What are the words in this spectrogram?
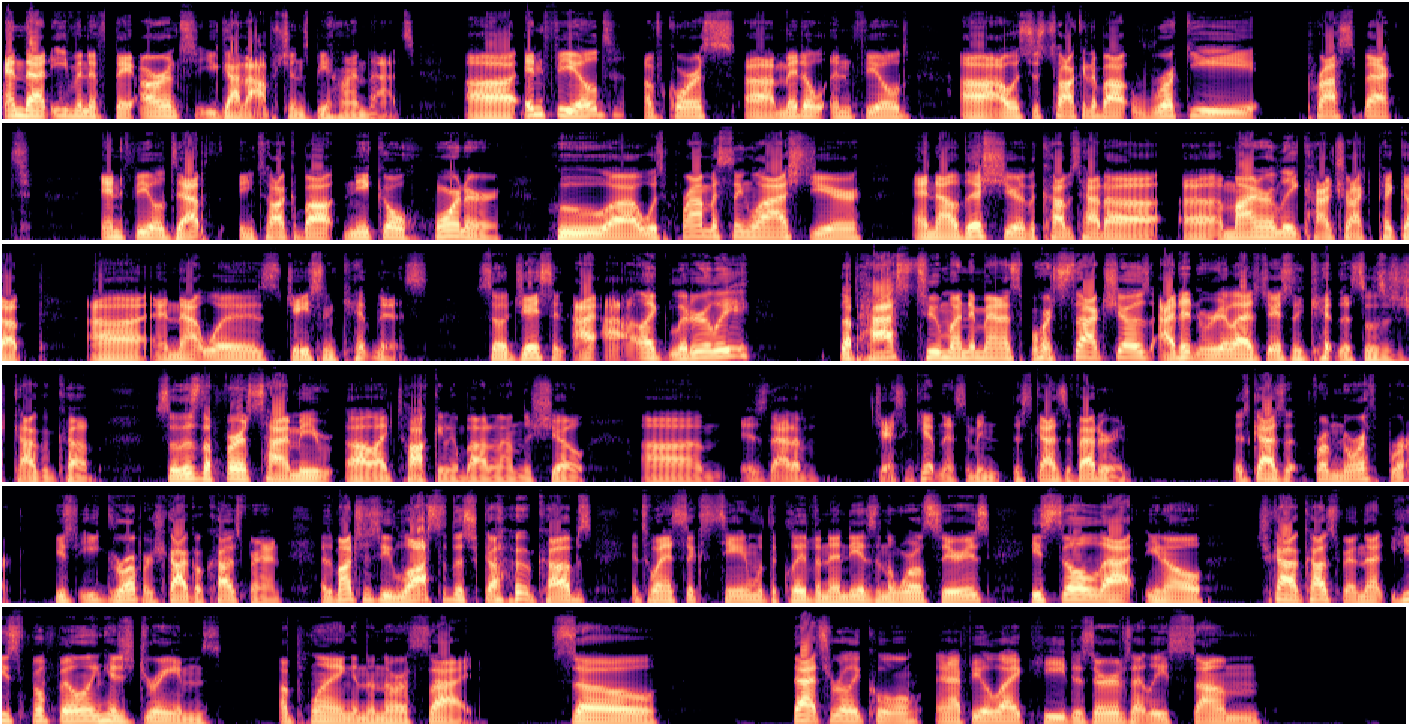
and that even if they aren't, you got options behind that. Uh, infield, of course, uh, middle infield. Uh, I was just talking about rookie prospect infield depth, and you talk about Nico Hoerner, who uh, was promising last year, and now this year the Cubs had a, a minor league contract pickup, uh, and that was Jason Kipnis. So Jason, I, I like literally the past two Monday Man Sports Talk shows, I didn't realize Jason Kipnis was a Chicago Cub. So this is the first time me uh, like talking about it on the show. Um, is that of Jason Kipnis? I mean, this guy's a veteran. This guy's from Northbrook. He's, he grew up a Chicago Cubs fan. As much as he lost to the Chicago Cubs in 2016 with the Cleveland Indians in the World Series, he's still that, you know, Chicago Cubs fan that he's fulfilling his dreams of playing in the North Side. So that's really cool. And I feel like he deserves at least some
